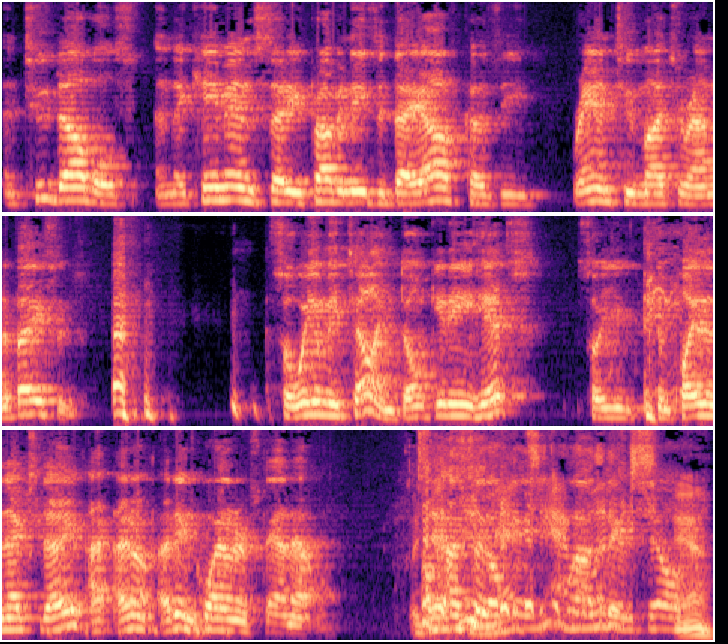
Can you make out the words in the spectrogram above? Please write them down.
and two doubles, and they came in and said he probably needs a day off because he ran too much around the bases. so we me tell him, don't get any hits, so you can play the next day. I, I don't. I didn't quite understand that one. Was Okay, that I said, okay, Mets you go out there and tell Yeah.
